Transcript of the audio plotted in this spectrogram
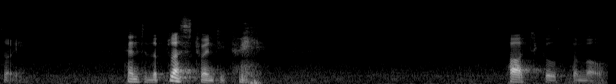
sorry, 10 to the plus 23 particles per mole.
